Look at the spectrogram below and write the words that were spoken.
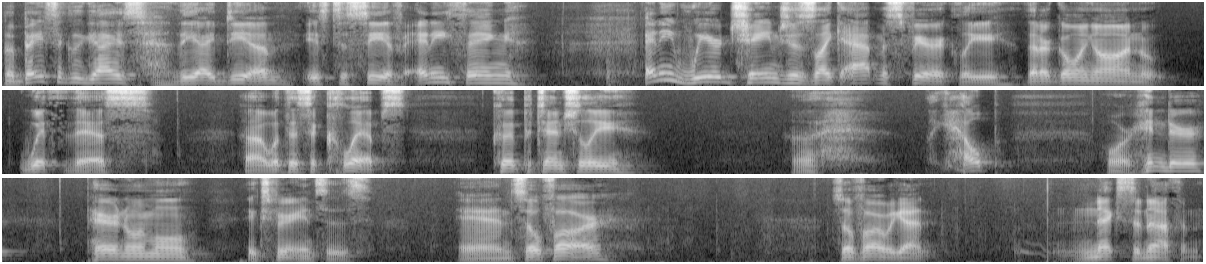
But basically, guys, the idea is to see if anything, any weird changes like atmospherically that are going on with this, uh, with this eclipse, could potentially uh, like help or hinder paranormal experiences. And so far, so far we got next to nothing.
